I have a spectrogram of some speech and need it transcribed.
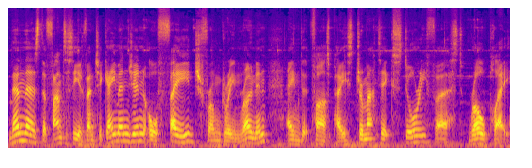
Then there's the Fantasy Adventure Game Engine, or Phage, from Green Ronin, aimed at fast-paced, dramatic, story-first roleplay.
